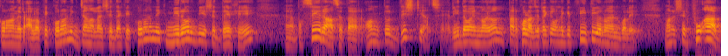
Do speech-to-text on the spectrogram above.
কোরআনের আলোকে কোরআনিক জানালায় সে দেখে কোরআনিক মিরর দিয়ে সে দেখে হ্যাঁ, বসিরা আছে তার অন্তর্দৃষ্টি আছে হৃদয় নয়ন তার খোলা যেটাকে অনেকে তৃতীয় নয়ন বলে। মানুষের ফুয়াদ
